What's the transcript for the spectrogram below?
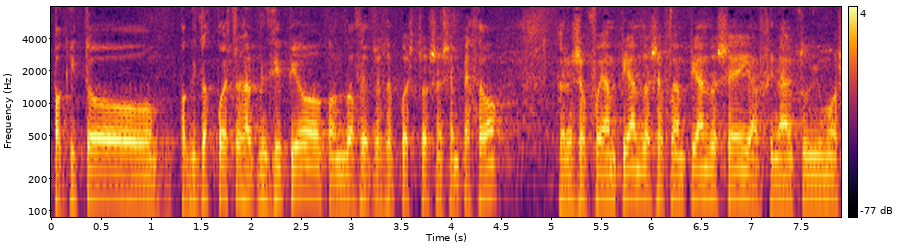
poquito, poquitos puestos al principio, con 12 o 13 puestos se empezó, pero eso fue ampliándose, fue ampliándose y al final tuvimos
